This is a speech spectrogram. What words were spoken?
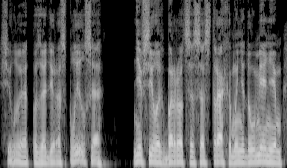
Силуэт позади расплылся, не в силах бороться со страхом и недоумением —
